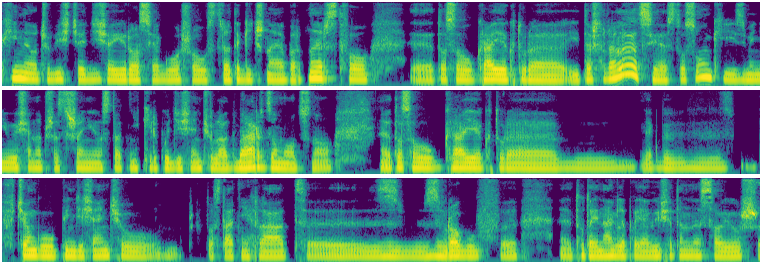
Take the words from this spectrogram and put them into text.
Chiny oczywiście dzisiaj i Rosja głoszą strategiczne partnerstwo. To są kraje, które i też relacje, stosunki zmieniły się na przestrzeni ostatnich kilkudziesięciu lat bardzo mocno. To są kraje, które mm, jakby w ciągu 50 ostatnich lat z, z wrogów tutaj nagle pojawił się ten sojusz.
